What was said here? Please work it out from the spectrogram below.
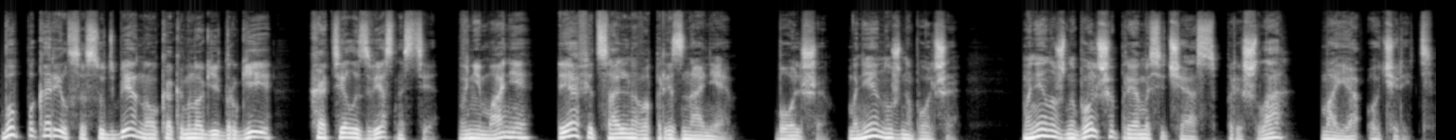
Боб покорился судьбе, но, как и многие другие, Хотел известности, внимания и официального признания. Больше. Мне нужно больше. Мне нужно больше прямо сейчас. Пришла моя очередь.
